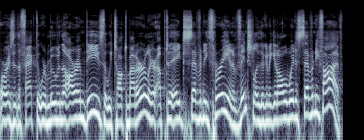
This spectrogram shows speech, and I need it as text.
Or is it the fact that we're moving the RMDs that we talked about earlier up to age 73, and eventually they're going to get all the way to 75?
